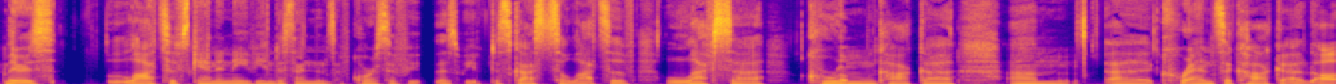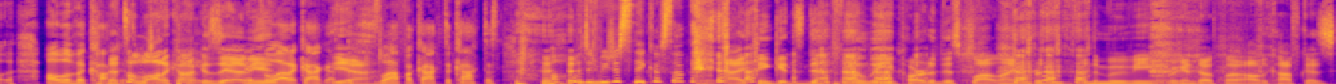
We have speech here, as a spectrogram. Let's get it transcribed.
there's lots of Scandinavian descendants, of course, we, as we've discussed. So lots of lefse, krumkaka, um, uh, kransekaka, all, all of the kakas. That's a lot of kakas. Yeah, I mean, it's a lot of kakas. Yeah. Lafakakta cactus. Oh, did we just think of something? I think it's definitely part of this plot line for the, for the movie. We're going to talk about all the Kafkas.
